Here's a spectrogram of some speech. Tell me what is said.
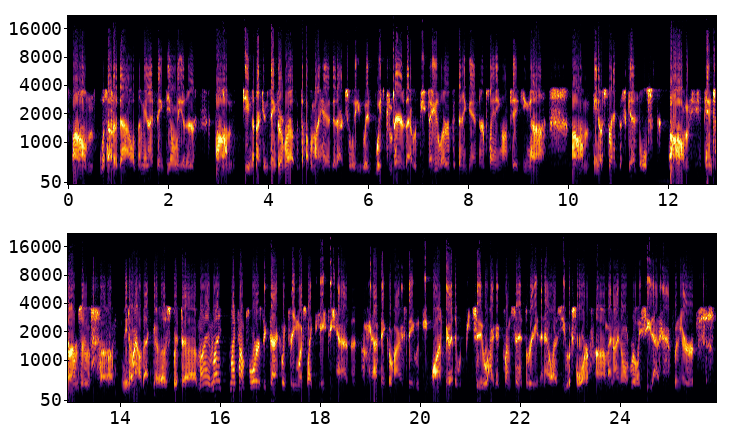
um, without a doubt. I mean, I think the only other um, team that I can think of right off the top of my head that actually would would compare to that would be Baylor. But then again, they're planning on taking uh, um, you know strength of schedules um, in terms of uh, you know how that goes. But uh, my my my top four is exactly pretty much like the AP has it. I mean, I think Ohio State would be one, Baylor would be two, I got Clemson at three, and then LSU at four. Um, and I don't really see that happening. Or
